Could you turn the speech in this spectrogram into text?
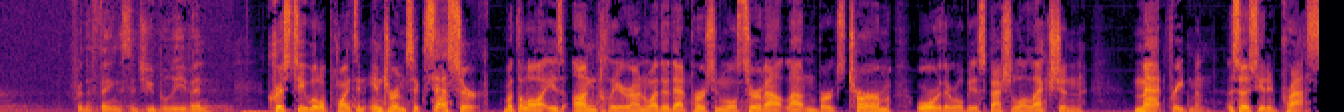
for the things that you believe in. Christie will appoint an interim successor, but the law is unclear on whether that person will serve out Lautenberg's term or there will be a special election. Matt Friedman, Associated Press.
